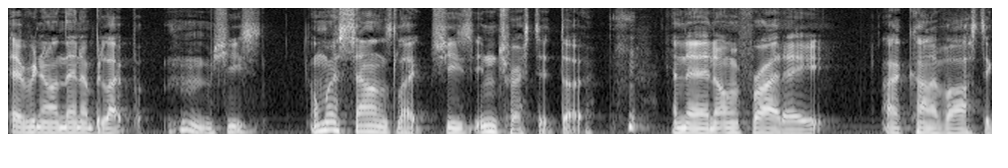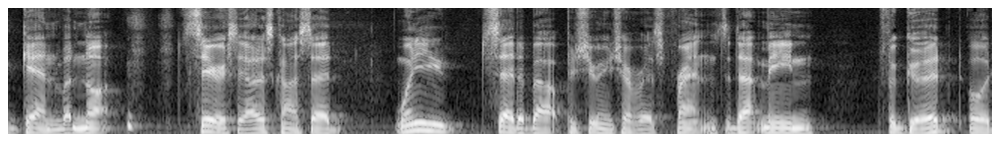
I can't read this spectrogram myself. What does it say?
every now and then I'd be like, hmm, she's almost sounds like she's interested though. and then on Friday, I kind of asked again, but not seriously. I just kind of said, when you said about pursuing each other as friends, did that mean for good or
